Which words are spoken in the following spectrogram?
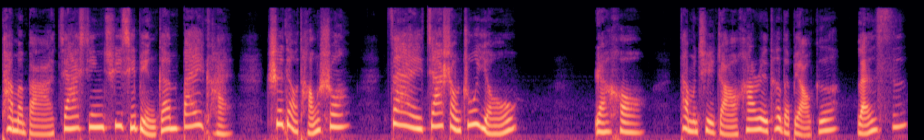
他们把夹心曲奇饼干掰开，吃掉糖霜，再加上猪油，然后他们去找哈瑞特的表哥。兰斯。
